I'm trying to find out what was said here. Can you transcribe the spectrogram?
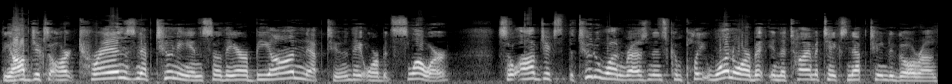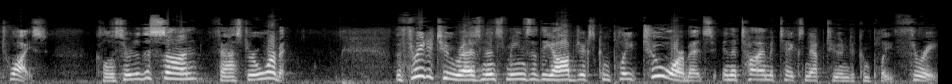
the objects are trans-Neptunian, so they are beyond Neptune, they orbit slower. So objects at the 2 to 1 resonance complete one orbit in the time it takes Neptune to go around twice. Closer to the Sun, faster orbit. The 3 to 2 resonance means that the objects complete two orbits in the time it takes Neptune to complete three.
